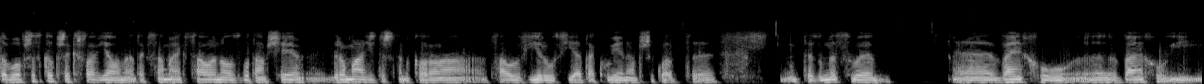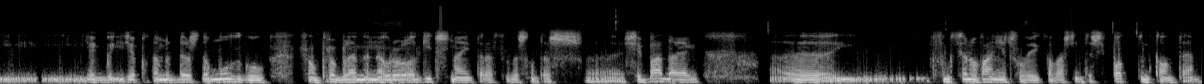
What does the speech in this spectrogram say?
to było wszystko przekrwawione, tak samo jak cały nos, bo tam się gromadzi też ten korona, cały wirus i atakuje na przykład e, te zmysły e, węchu, e, węchu i, i, jakby idzie potem też do mózgu. Są problemy neurologiczne i teraz to zresztą też się bada, jak funkcjonowanie człowieka właśnie też pod tym kątem.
